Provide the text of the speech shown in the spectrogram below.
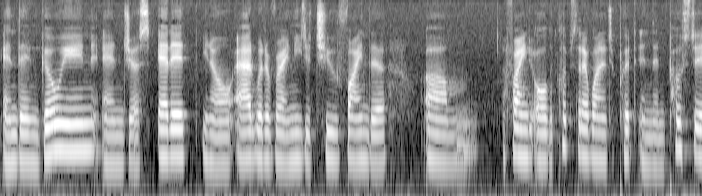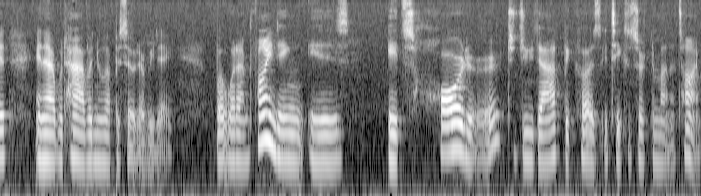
and then go in and just edit, you know, add whatever I needed to, find the um, find all the clips that I wanted to put and then post it, and I would have a new episode every day. But what I'm finding is it's harder to do that because it takes a certain amount of time.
